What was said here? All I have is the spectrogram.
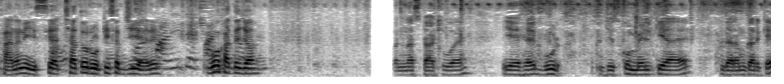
खाना नहीं इससे अच्छा तो रोटी सब्ज़ी है। रे पाणी पाणी वो खाते जाओ। बनना स्टार्ट हुआ है। ये है गुड़, जिसको मेल्ट किया है गरम करके।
